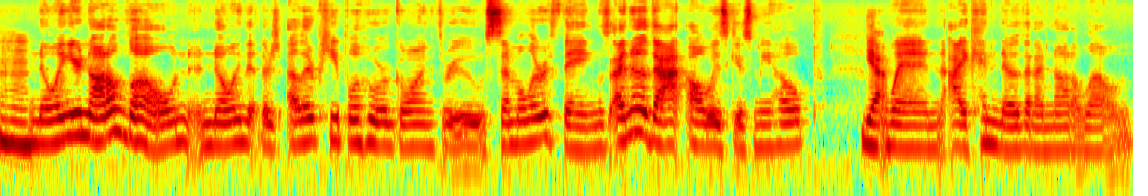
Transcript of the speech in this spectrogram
mm-hmm. knowing you're not alone, knowing that there's other people who are going through similar things. I know that always gives me hope yeah. when I can know that I'm not alone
